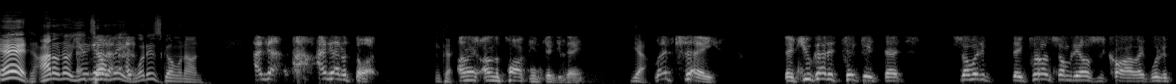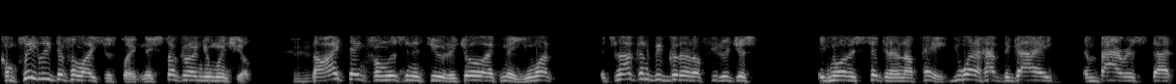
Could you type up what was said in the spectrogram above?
Ed, I don't know. You I tell me. a- what is going on? I got I got a thought. Okay. On, on the parking ticket thing. Yeah. Let's say that you got a ticket that's somebody they put on somebody else's car, like with a completely different license plate, and they stuck it on your windshield. Mm-hmm. Now I think from listening to you that you're like me. You want it's not going to be good enough for you to just ignore this ticket and not pay. it. You want to have the guy embarrassed that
